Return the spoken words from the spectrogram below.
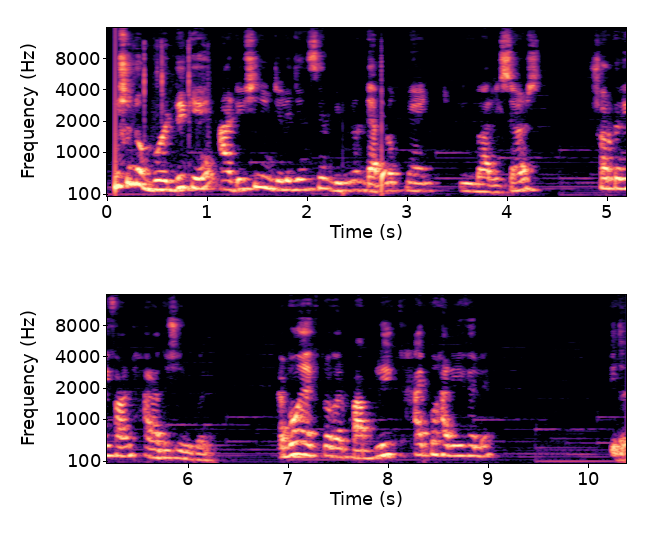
উনিশশো নব্বইয়ের দিকে আর্টিফিশিয়াল ইন্টেলিজেন্সের বিভিন্ন ডেভেলপমেন্ট কিংবা রিসার্চ সরকারি ফান্ড হারাতে শুরু করে এবং এক প্রকার পাবলিক হাইপো হারিয়ে ফেলে। কিন্তু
